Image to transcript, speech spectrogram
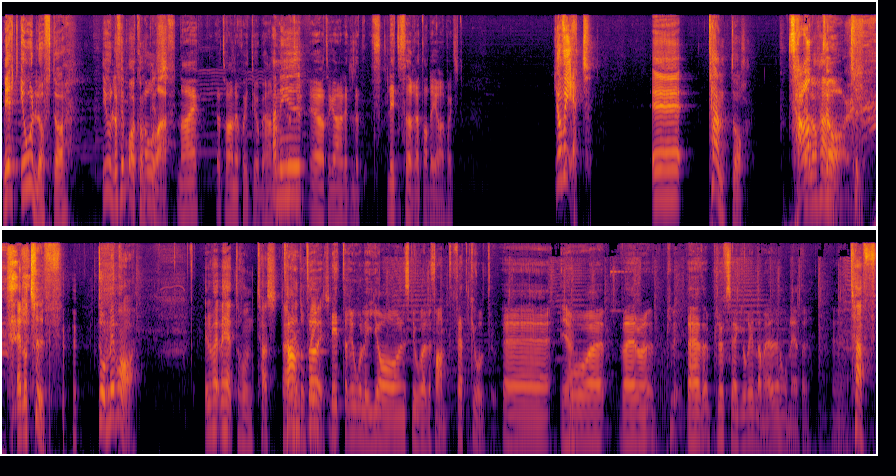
Men Erik Olof då? Olof är en bra kompis. Olaf? Nej, jag tror han är skitjobbig. Han, Han är jag, ju- jag tycker han är lite, lite för retarderad faktiskt. Jag vet! Eh, Tantor. Eller han. Eller Tuff. De är bra. Eller vad heter hon? Tass, nej, vad heter hon lite rolig. Jag och en stor elefant. Fett coolt. Eh, Ja. Och eh, vad är det? Pl- vad heter Plufsiga gorilla med? Är det hon heter? Eh, Tuff.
